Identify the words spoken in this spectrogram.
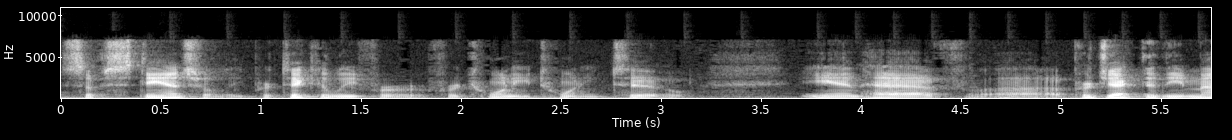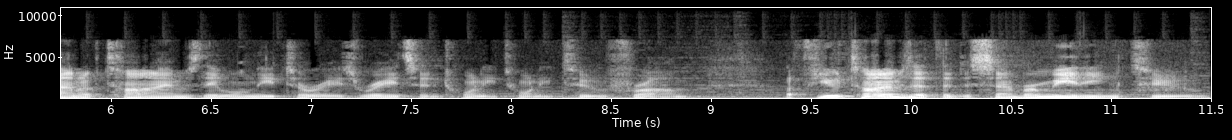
substantially, particularly for, for 2022, and have uh, projected the amount of times they will need to raise rates in 2022 from a few times at the December meeting to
